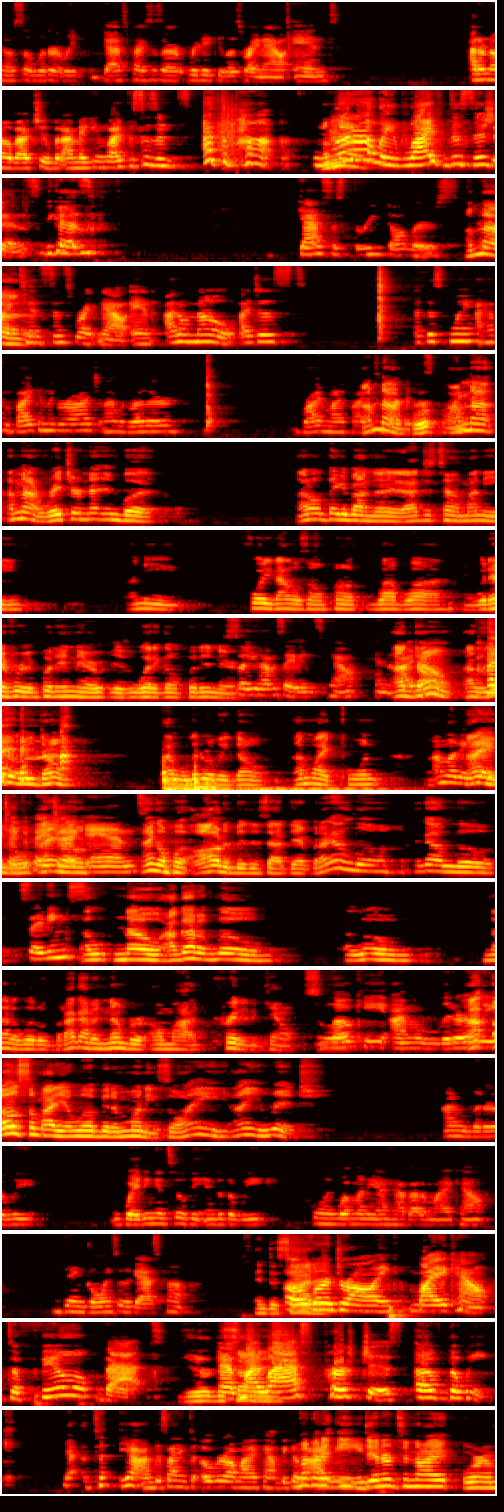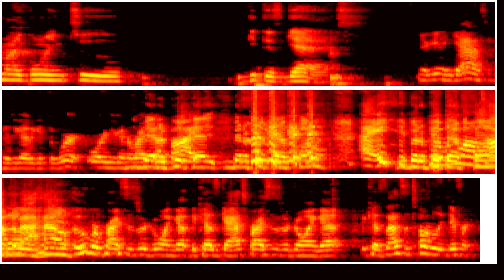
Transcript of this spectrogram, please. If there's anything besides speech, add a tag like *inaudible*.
No, so literally, gas prices are ridiculous right now, and I don't know about you, but I'm making life decisions at the pump. Literally, life decisions because gas is three dollars. I'm like not- ten cents right now, and I don't know. I just at this point, I have a bike in the garage, and I would rather ride my bike. I'm not I'm not I'm not rich or nothing, but I don't think about none of that. I just tell them I need I need forty dollars on pump, blah blah, and whatever it put in there is what it gonna put in there. So you have a savings account, and I, I, don't. I literally *laughs* don't. I literally don't. I'm like twenty. I'm living I paycheck to gonna- I ain't paycheck gonna- and I ain't gonna put all the business out there, but I got a little. I got a little. savings. A, no, I got a little. A little. Not a little, but I got a number on my credit account. So Low key, I'm literally. I owe somebody a little bit of money, so I ain't. I ain't rich. I'm literally waiting until the end of the week, pulling what money I have out of my account, then going to the gas pump, And deciding overdrawing my account to fill that as my last purchase of the week. Yeah, t- yeah, I'm deciding to overdraw my account because Am I gonna I need. eat dinner tonight, or am I going to get this gas? You're getting gas because you got to get to work, or you're going to You ride better that bike. that. You better put that *laughs* five. hey, You better put we that won't talk $5 about how. Uber prices are going up because gas prices are going up because that's a totally different.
